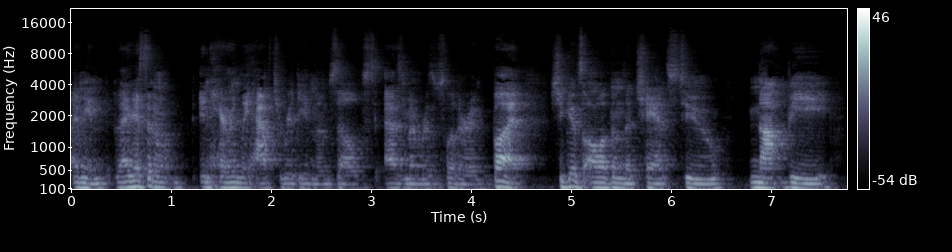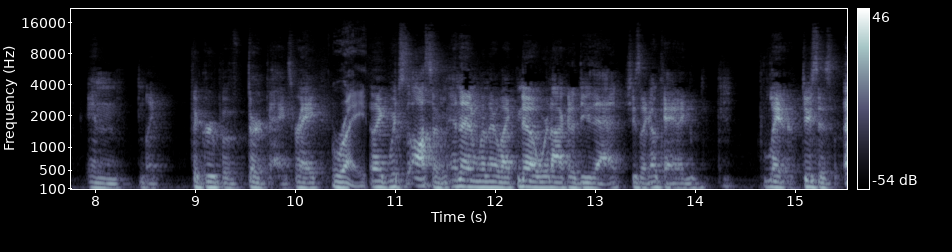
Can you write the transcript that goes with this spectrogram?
I mean, I guess they don't inherently have to redeem themselves as members of Slytherin, but she gives all of them the chance to not be in like the group of dirtbags, right? Right. Like, which is awesome. And then when they're like, "No, we're not going to do that," she's like, "Okay, like, later, deuces."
